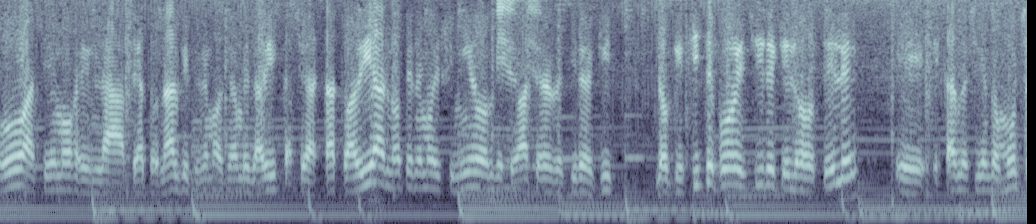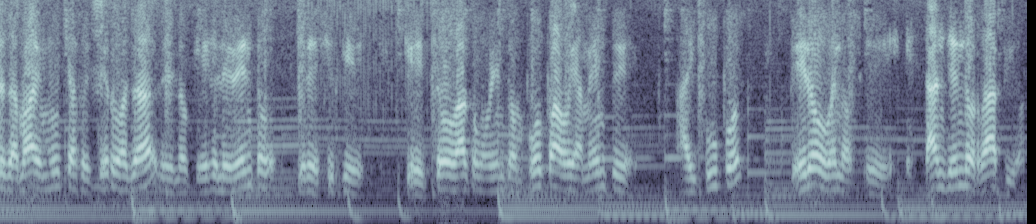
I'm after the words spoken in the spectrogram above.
o hacemos en la peatonal que tenemos acá en Bellavista. O sea, está todavía no tenemos definido dónde se va a hacer el retiro de kit. Lo que sí te puedo decir es que los hoteles eh, están recibiendo muchas llamadas y muchas reservas allá de lo que es el evento. Quiere decir que, que todo va como viento en popa, obviamente hay cupos, pero bueno, se están yendo rápido.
